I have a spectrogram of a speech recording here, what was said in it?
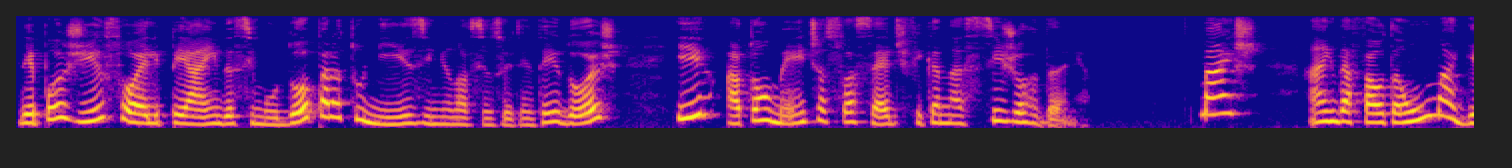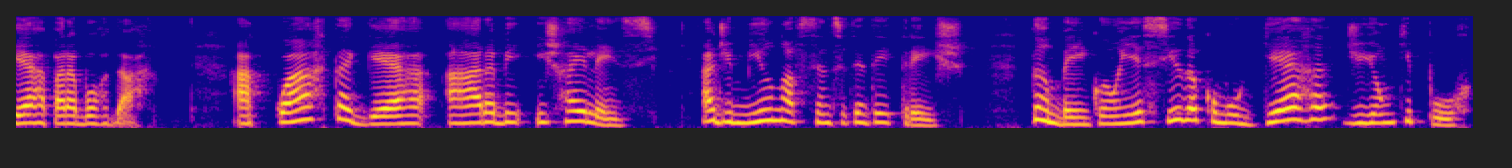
depois disso, a OLP ainda se mudou para Tunísia em 1982 e, atualmente, a sua sede fica na Cisjordânia. Mas ainda falta uma guerra para abordar: a Quarta Guerra Árabe-Israelense, a de 1973, também conhecida como Guerra de Yom Kippur,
